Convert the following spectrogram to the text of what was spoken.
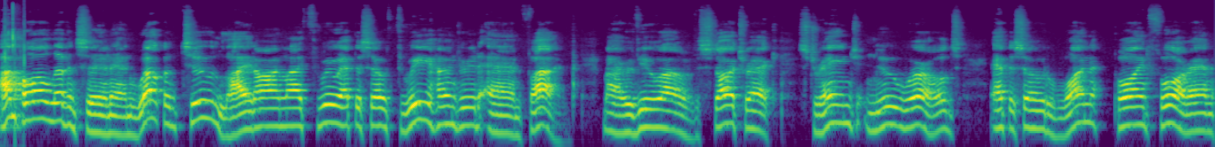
I'm Paul Levinson, and welcome to Light On Light Through episode 305, my review of Star Trek Strange New Worlds, episode 1.4. And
